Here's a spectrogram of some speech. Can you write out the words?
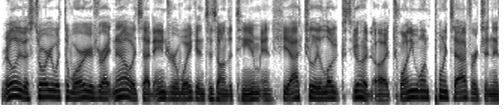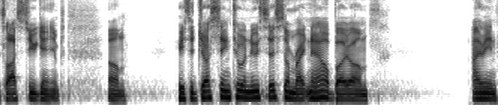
Really, the story with the Warriors right now is that Andrew Wiggins is on the team and he actually looks good. Uh, 21 points average in his last two games. Um, he's adjusting to a new system right now, but um, I mean,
